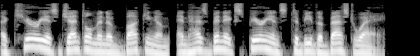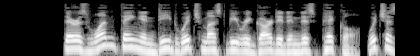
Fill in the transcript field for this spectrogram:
a curious gentleman of Buckingham, and has been experienced to be the best way. There is one thing indeed which must be regarded in this pickle, which is,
